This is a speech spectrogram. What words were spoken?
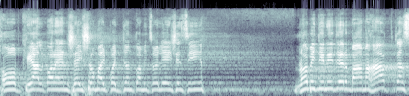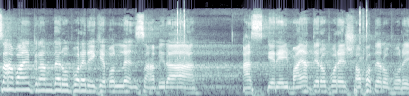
খুব খেয়াল করেন, সেই সময় পর্যন্ত আমি চলে এসেছি। নবীজি নিজের বাম হাতটা সাহাবা একরামদের উপরে রেখে বললেন, সাহাবিরা, আজকের এই বায়াতের ওপরে শপথের ওপরে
